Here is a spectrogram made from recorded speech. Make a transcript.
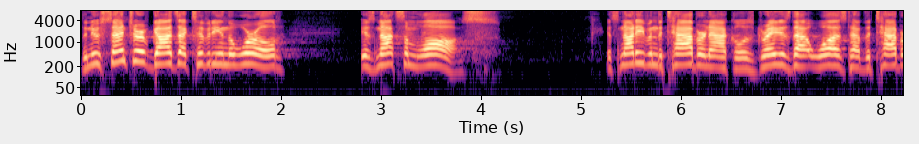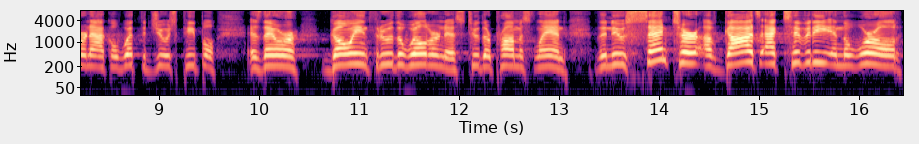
The new center of God's activity in the world is not some laws. It's not even the tabernacle, as great as that was to have the tabernacle with the Jewish people as they were going through the wilderness to their promised land. The new center of God's activity in the world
